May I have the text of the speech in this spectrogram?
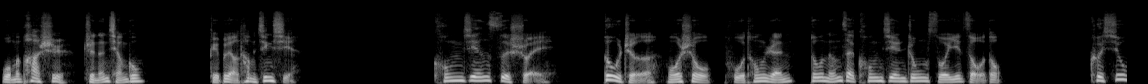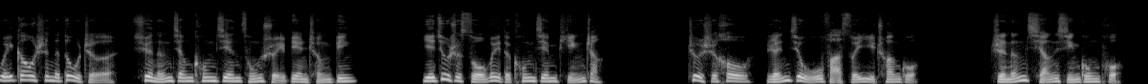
我们怕是只能强攻，给不了他们惊喜。空间似水，斗者、魔兽、普通人都能在空间中所以走动，可修为高深的斗者却能将空间从水变成冰，也就是所谓的空间屏障。这时候人就无法随意穿过，只能强行攻破。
